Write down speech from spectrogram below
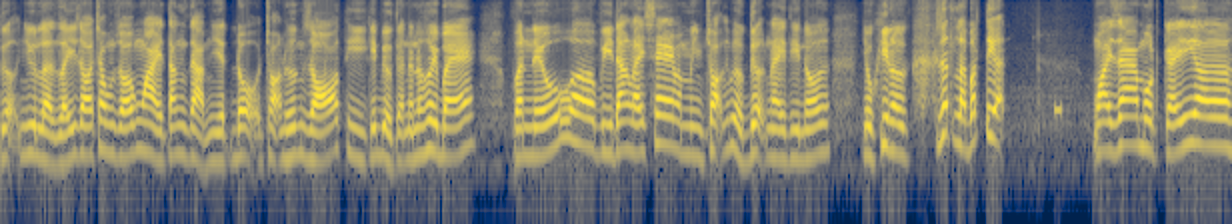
tượng như là lấy gió trong gió ngoài tăng giảm nhiệt độ chọn hướng gió thì cái biểu tượng này nó hơi bé. Và nếu uh, vì đang lái xe mà mình chọn cái biểu tượng này thì nó nhiều khi nó rất là bất tiện. Ngoài ra một cái uh,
